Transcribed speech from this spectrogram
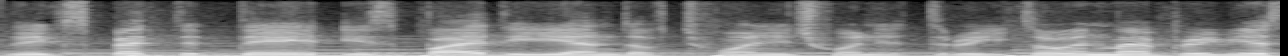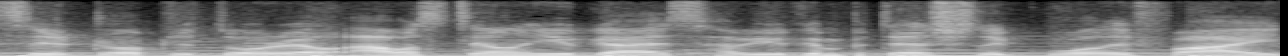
the expected date is by the end of 2023. So in my previous airdrop tutorial, I was telling you guys how you can potentially qualify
